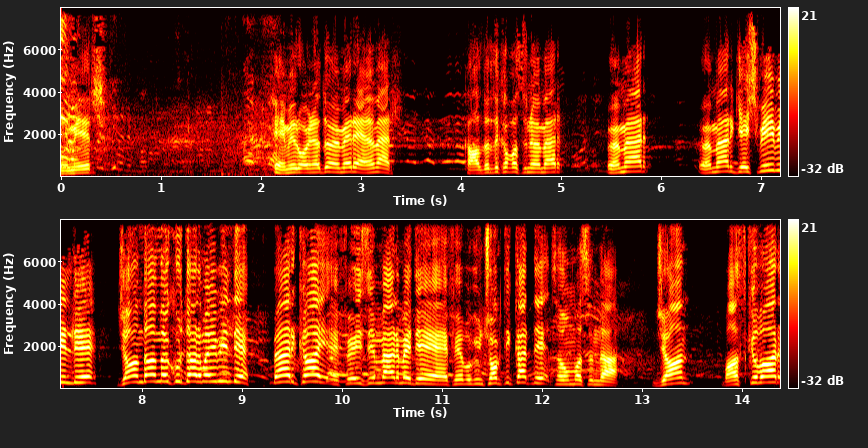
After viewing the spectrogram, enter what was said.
Emir. Emir oynadı Ömer'e. Ömer. Kaldırdı kafasını Ömer. Ömer. Ömer geçmeyi bildi. Candan da kurtarmayı bildi. Berkay Efe izin vermedi. Efe bugün çok dikkatli savunmasında. Can baskı var.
